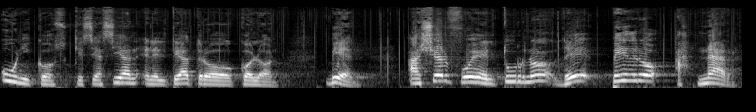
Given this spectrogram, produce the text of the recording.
únicos que se hacían en el Teatro Colón. Bien, ayer fue el turno de Pedro Aznar.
